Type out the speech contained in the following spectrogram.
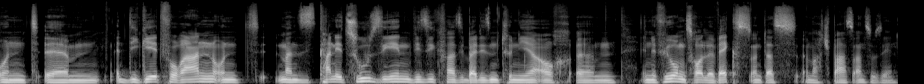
und ähm, die geht voran und man kann ihr zusehen, wie sie quasi bei diesem Turnier auch ähm, in eine Führungsrolle wächst und das macht Spaß anzusehen.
